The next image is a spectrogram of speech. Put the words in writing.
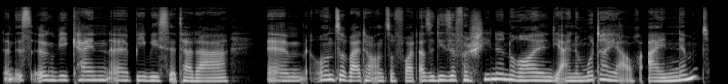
dann ist irgendwie kein äh, Babysitter da ähm, und so weiter und so fort. Also diese verschiedenen Rollen, die eine Mutter ja auch einnimmt,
